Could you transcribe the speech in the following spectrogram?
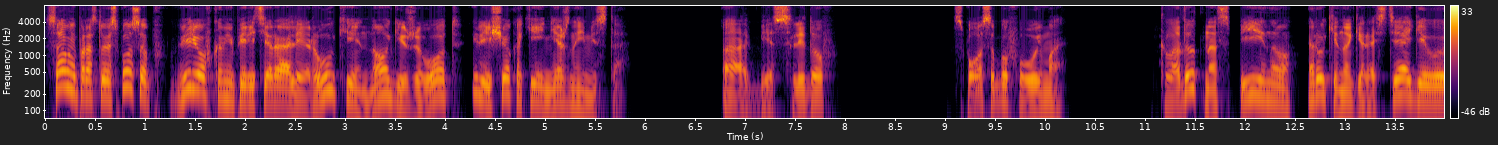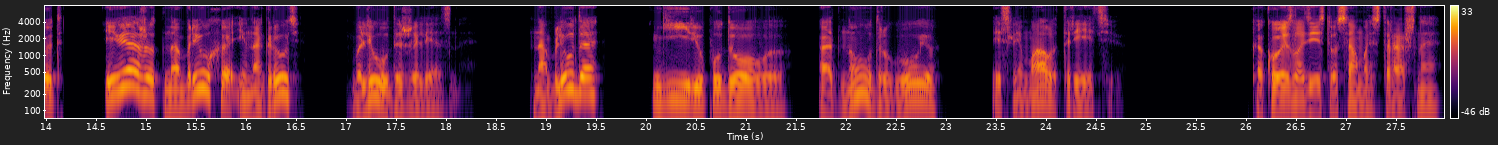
Самый простой способ – веревками перетирали руки, ноги, живот или еще какие нежные места. А без следов? Способов уйма. Кладут на спину, руки-ноги растягивают и вяжут на брюхо и на грудь блюдо железное. На блюдо гирю пудовую, одну, другую, если мало, третью. Какое злодейство самое страшное?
